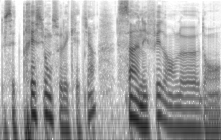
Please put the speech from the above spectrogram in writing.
de cette pression sur les chrétiens, ça a un effet dans le, dans,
